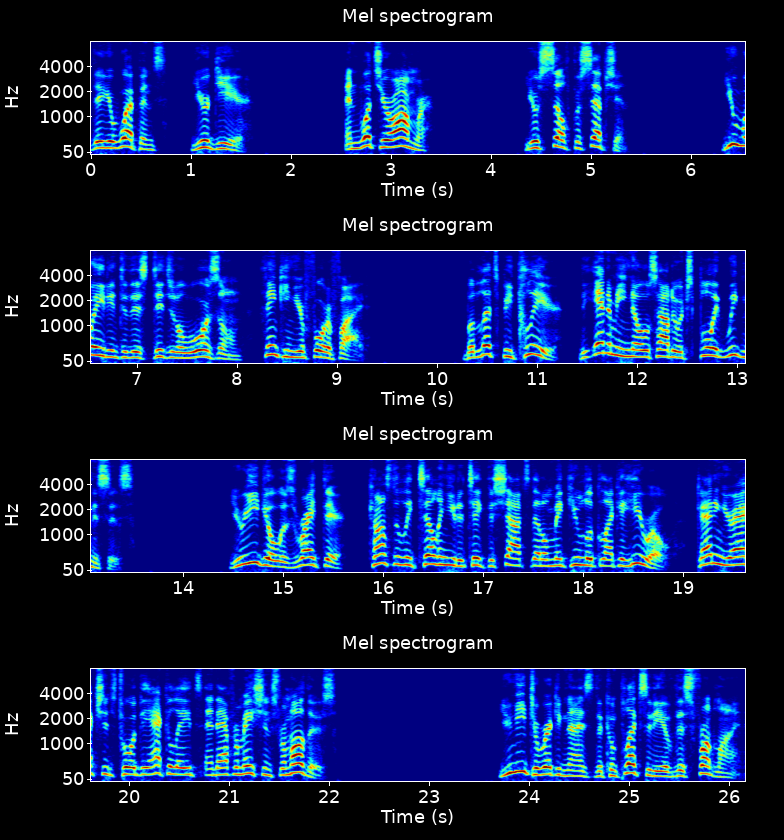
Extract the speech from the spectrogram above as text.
They're your weapons, your gear. And what's your armor? Your self perception. You wade into this digital war zone thinking you're fortified. But let's be clear the enemy knows how to exploit weaknesses. Your ego is right there, constantly telling you to take the shots that'll make you look like a hero, guiding your actions toward the accolades and affirmations from others. You need to recognize the complexity of this front line.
